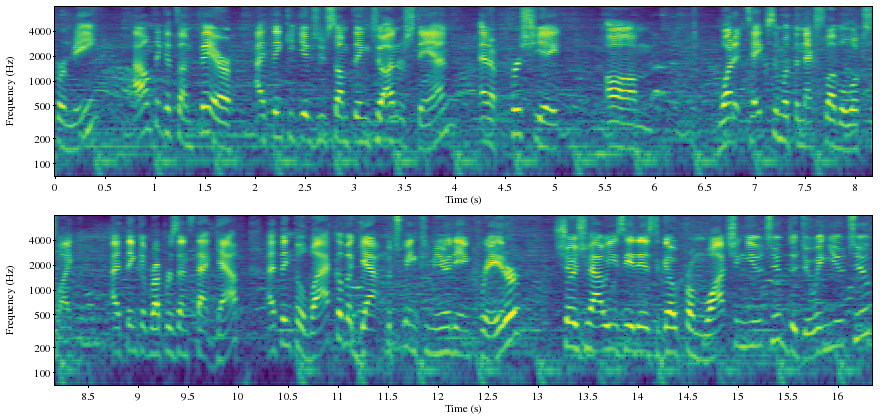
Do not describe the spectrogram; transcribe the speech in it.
for me, I don't think it's unfair. I think it gives you something to understand and appreciate um, what it takes and what the next level looks like. I think it represents that gap. I think the lack of a gap between community and creator shows you how easy it is to go from watching YouTube to doing YouTube,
